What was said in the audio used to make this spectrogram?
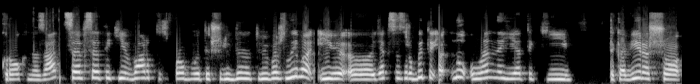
крок назад. Це все таки варто спробувати, якщо людина тобі важлива. І е, як це зробити? Ну, у мене є такі, така віра, що.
